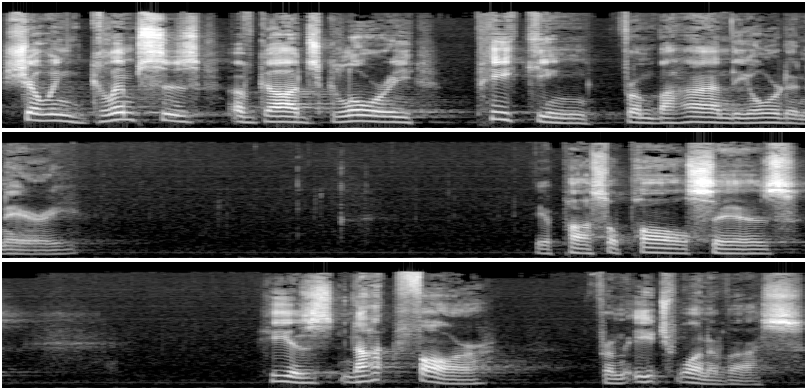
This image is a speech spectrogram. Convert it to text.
showing glimpses of God's glory, peeking from behind the ordinary. The Apostle Paul says, He is not far from each one of us.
